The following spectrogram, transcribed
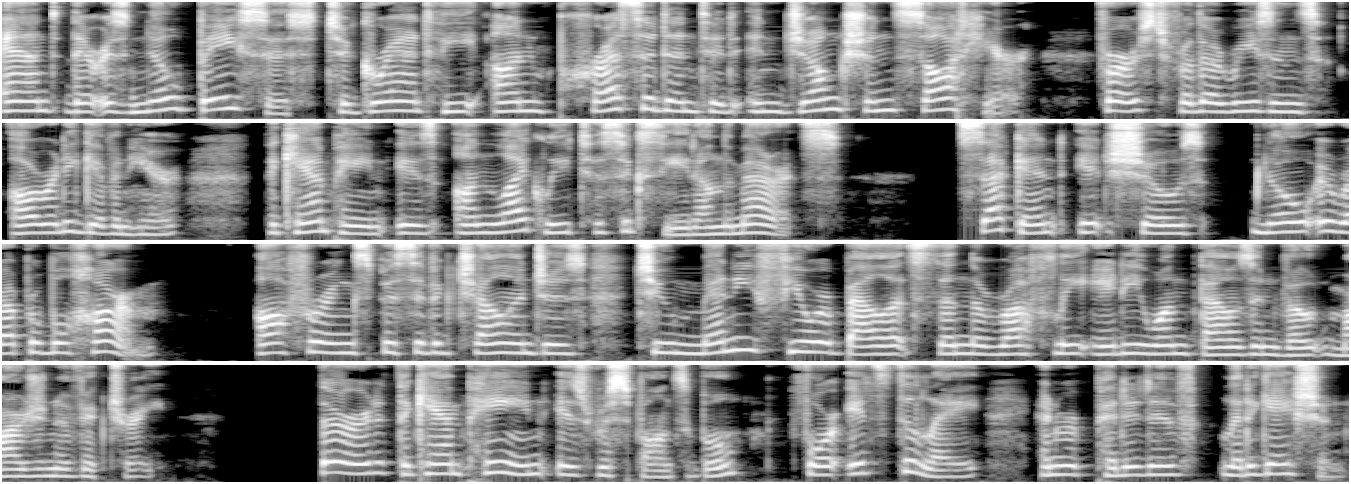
And there is no basis to grant the unprecedented injunction sought here. First, for the reasons already given here, the campaign is unlikely to succeed on the merits. Second, it shows no irreparable harm, offering specific challenges to many fewer ballots than the roughly 81,000 vote margin of victory. Third, the campaign is responsible for its delay and repetitive litigation.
